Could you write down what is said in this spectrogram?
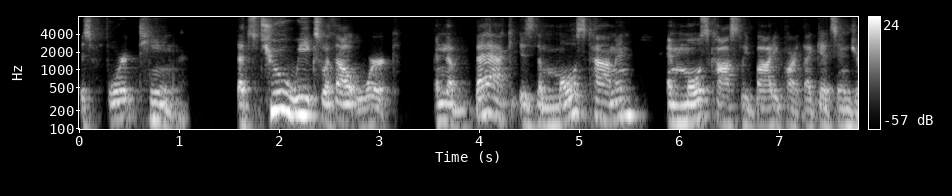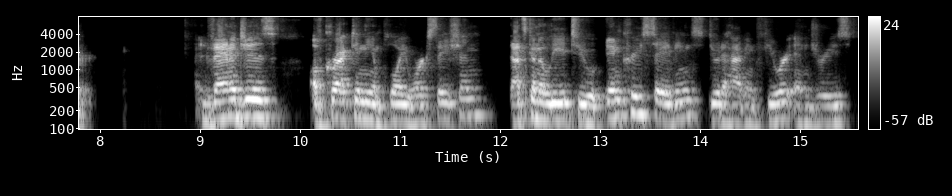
is 14. That's two weeks without work. And the back is the most common and most costly body part that gets injured. Advantages of correcting the employee workstation that's going to lead to increased savings due to having fewer injuries,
